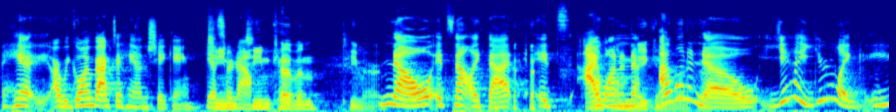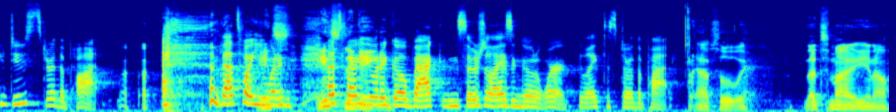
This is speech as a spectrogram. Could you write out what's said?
ha- are we going back to handshaking? Yes team, or no? Team Kevin, No, it's not like that. It's I want to know. I want to like know. Yeah, you're like you do stir the pot. that's why you want to. That's why you want to go back and socialize and go to work. You like to stir the pot. Absolutely. That's my, you know,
